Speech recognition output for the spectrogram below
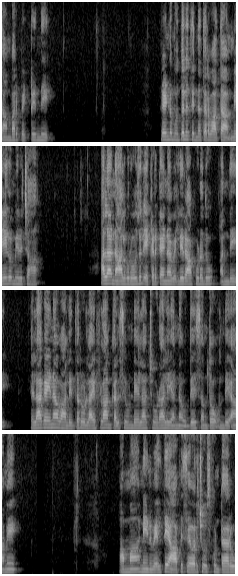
సాంబార్ పెట్టింది. రెండు ముద్దలు తిన్న తర్వాత మేఘు మీరు చా అలా నాలుగు రోజులు ఎక్కడికైనా వెళ్ళి రాకూడదు అంది. ఎలాగైనా వాళ్ళిద్దరూ లైఫ్ లాంగ్ కలిసి ఉండేలా చూడాలి అన్న ఉద్దేశంతో ఉంది ఆమె. అమ్మా నేను వెళ్తే ఆఫీస్ ఎవరు చూసుకుంటారు?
